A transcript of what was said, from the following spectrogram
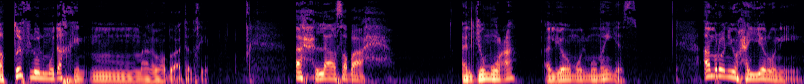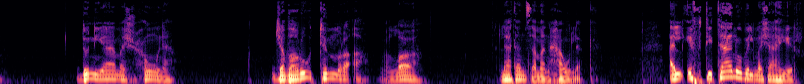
الطفل المدخن. على موضوع التدخين. أحلى صباح. الجمعة اليوم المميز. أمر يحيرني. دنيا مشحونة. جبروت امرأة. الله لا تنسى من حولك. الافتتان بالمشاهير.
